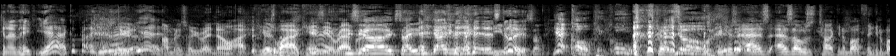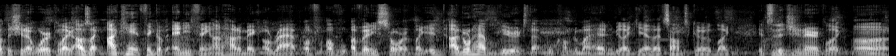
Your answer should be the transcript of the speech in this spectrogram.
Can I make? Yeah, I could probably do that. Dude, yeah. I'm gonna tell you right now. I, here's why I can't be a rapper. You see how excited he got? He was like, Let's do it." Yeah. Oh, okay. Cool. Because Yo. because as as I was talking about thinking about this shit at work, like I was like, I can't think of anything on how to make a rap of of, of any sort. Like it, I don't have lyrics that will come to my head and be like, yeah, that sounds good. Like it's the generic like, uh,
